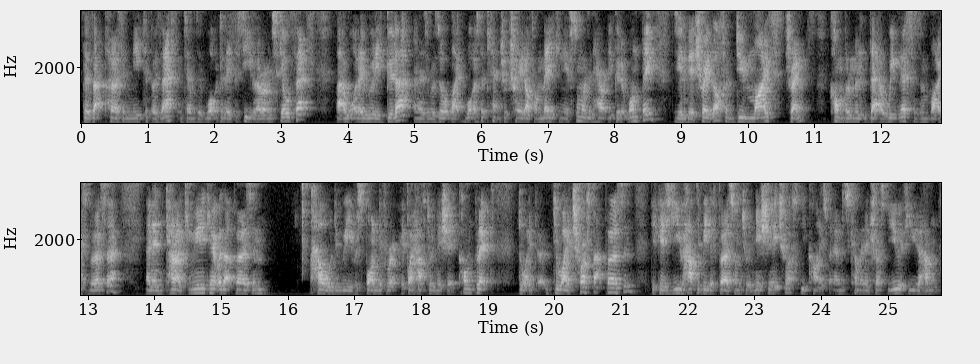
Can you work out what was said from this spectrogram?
does that person need to possess in terms of what do they perceive their own skill sets? Uh, what are they really good at? And as a result, like what is the potential trade off I'm making? If someone's inherently good at one thing, there's going to be a trade off. And do my strengths complement their weaknesses and vice versa? And then can I communicate with that person? How would we respond if, if I have to initiate conflict? Do I do I trust that person? Because you have to be the first one to initiate trust. You can't expect them to come in and trust you if you haven't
